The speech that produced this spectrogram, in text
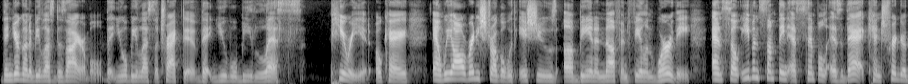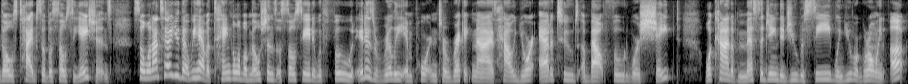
then you're going to be less desirable, that you'll be less attractive, that you will be less, period. Okay. And we already struggle with issues of being enough and feeling worthy. And so, even something as simple as that can trigger those types of associations. So, when I tell you that we have a tangle of emotions associated with food, it is really important to recognize how your attitudes about food were shaped what kind of messaging did you receive when you were growing up?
